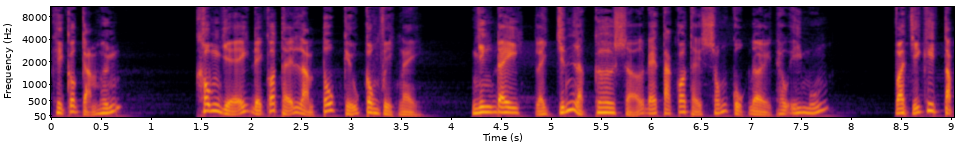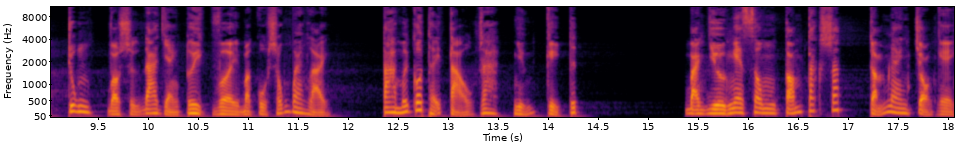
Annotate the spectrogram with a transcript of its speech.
khi có cảm hứng. Không dễ để có thể làm tốt kiểu công việc này, nhưng đây lại chính là cơ sở để ta có thể sống cuộc đời theo ý muốn. Và chỉ khi tập trung vào sự đa dạng tuyệt vời mà cuộc sống mang lại, ta mới có thể tạo ra những kỳ tích. Bạn vừa nghe xong tóm tắt sách Cẩm nang chọn nghề.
